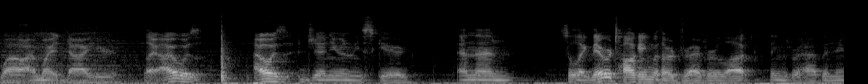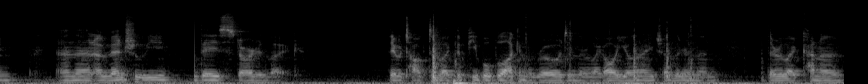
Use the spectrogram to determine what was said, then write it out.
wow, I might die here. Like I was, I was genuinely scared. And then, so like they were talking with our driver a lot. Things were happening, and then eventually they started like, they would talk to like the people blocking the roads, and they're like all yelling at each other, and then they were like kind of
